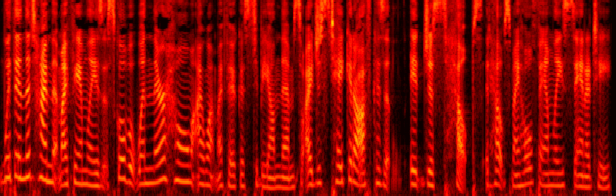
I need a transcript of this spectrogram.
within the time that my family is at school. But when they're home, I want my focus to be on them. So I just take it off because it, it just helps. It helps my whole family's sanity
